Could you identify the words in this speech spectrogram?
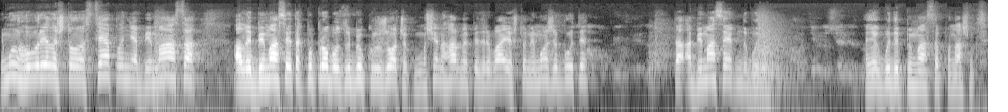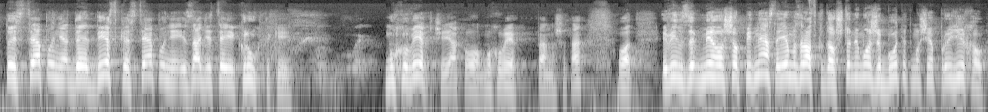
Йому говорили, що сцеплення, бімаса, але бімаса я так попробував, зробив кружочок. Машина гарно підриває, що не може бути. Та, а бімаса як не буде? А як буде пимаса по-нашому? Тобто сцеплення, де диски, сцеплення і ззаді цей круг такий. Муховик чи як? О, муховик, певно, що так. От. І він ми його щоб піднесли, я йому зразу сказав, що не може бути, тому що я проїхав.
